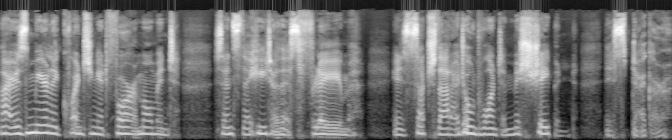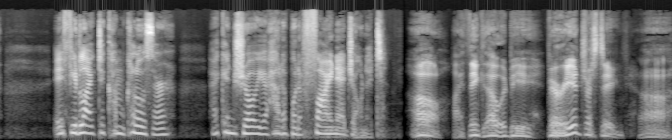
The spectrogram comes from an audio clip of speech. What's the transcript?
I was merely quenching it for a moment, since the heat of this flame is such that I don't want to misshapen this dagger. If you'd like to come closer, I can show you how to put a fine edge on it. Oh, I think that would be very interesting. Uh,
